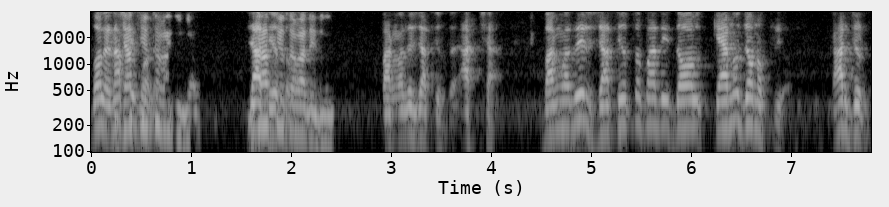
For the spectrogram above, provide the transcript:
বলেন আপনি বলেন। জাতীয়তাবাদী দল। বাংলাদেশ জাতীয়তা। আচ্ছা বাংলাদেশ জাতীয়তাবাদী দল কেন জনপ্রিয়? কার জন্য?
